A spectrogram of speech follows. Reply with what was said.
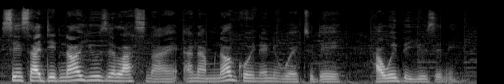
Since I did not use it last night and I'm not going anywhere today, I will be using it.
